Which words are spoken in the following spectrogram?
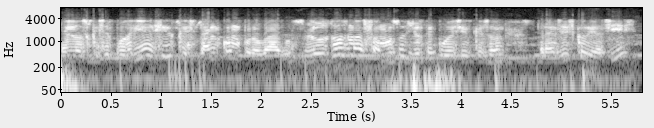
en los que se podría decir que están comprobados. Los dos más famosos yo te puedo decir que son Francisco de Asís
